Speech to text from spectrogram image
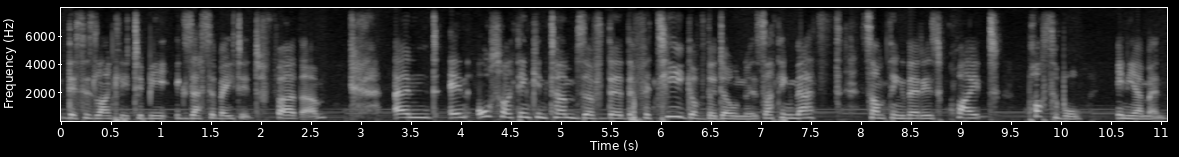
this is likely to be exacerbated further and and also I think in terms of the the fatigue of the donors, I think that's something that is quite possible in Yemen.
